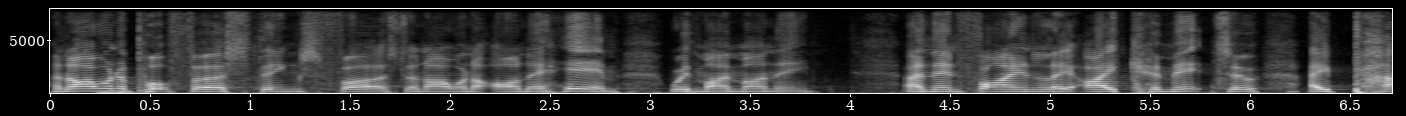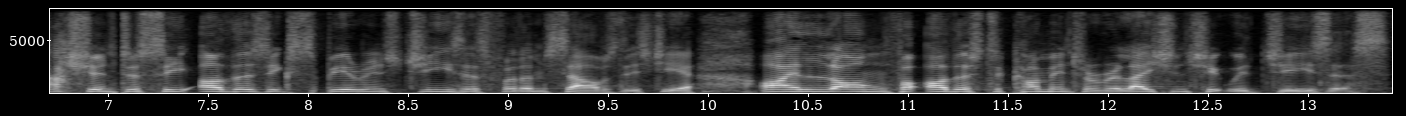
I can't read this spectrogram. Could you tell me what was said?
And I want to put first things first and I want to honor Him with my money. And then finally, I commit to a passion to see others experience Jesus for themselves this year. I long for others to come into a relationship with Jesus,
